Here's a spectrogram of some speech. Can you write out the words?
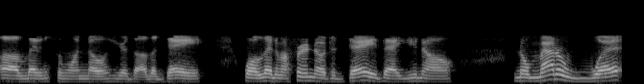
uh, letting someone know here the other day, well, letting my friend know today that, you know, no matter what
